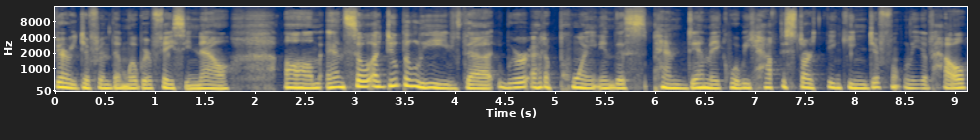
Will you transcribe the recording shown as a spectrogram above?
very different than what we're facing now. Um, and so I do believe that we're at a point in this pandemic where we have to start thinking differently of how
